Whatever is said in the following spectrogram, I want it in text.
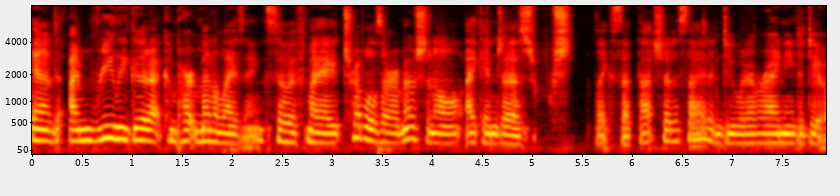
and I'm really good at compartmentalizing. So if my troubles are emotional, I can just whoosh, like set that shit aside and do whatever I need to do.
